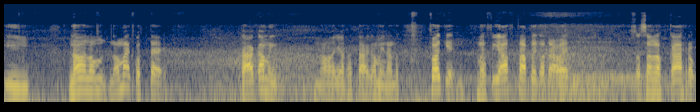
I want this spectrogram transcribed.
Y no, no, no me acosté. Estaba caminando. No, yo no estaba caminando. Fuck it. Me fui off topic otra vez. Esos son los carros.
